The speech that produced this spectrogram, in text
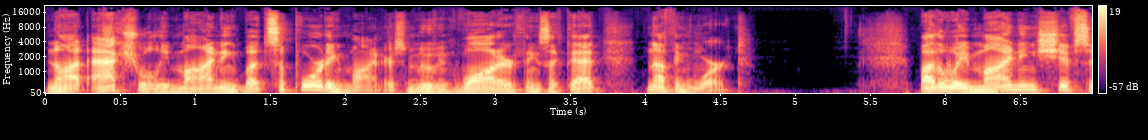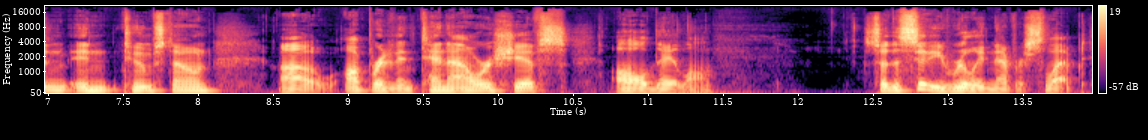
not actually mining, but supporting miners, moving water, things like that. Nothing worked. By the way, mining shifts in, in Tombstone uh, operated in 10 hour shifts all day long. So the city really never slept.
